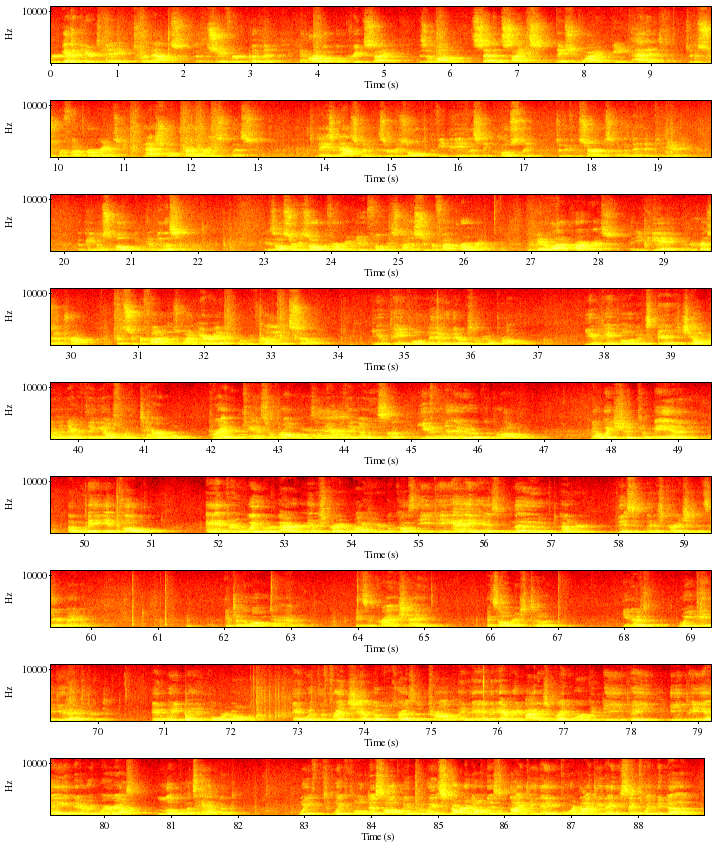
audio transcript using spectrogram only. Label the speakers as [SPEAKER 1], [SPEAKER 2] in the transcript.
[SPEAKER 1] We're gathered here today to announce that the Shaffer Equipment and Arbuckle Creek site is among seven sites nationwide being added to the Superfund program's National Priorities List. Today's announcement is a result of EPA listening closely to the concerns of the Minden community. The people spoke and we listened. It is also a result of our renewed focus on the Superfund program. We've made a lot of progress at EPA President Trump, but Superfund is one area where we've really excelled.
[SPEAKER 2] You people knew there was a real problem. You people have experienced children and everything else with terrible, dreaded cancer problems and everything under the sun. You knew of the problem. Now we should commend a millionfold Andrew Wheeler, our administrator right here, because EPA has moved under this administration that's there now. It took a long time. It's a crying shame. That's all there is to it. You know, we did get after it, and we did pour it on. And with the friendship of President Trump and, and everybody's great work at DEP, EPA, and everywhere else, look what's happened. We've, we've pulled this off. If we started on this in 1984, 1986, we'd be done.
